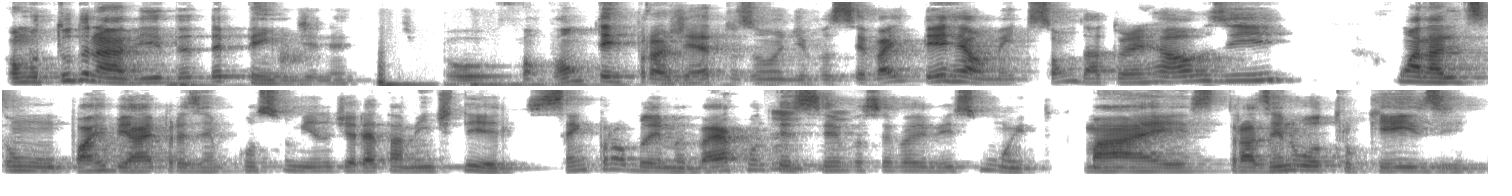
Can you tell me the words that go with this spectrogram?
como tudo na vida, depende, né? Ou vão ter projetos onde você vai ter realmente só um data warehouse e um análise, um Power BI, por exemplo, consumindo diretamente dele, sem problema. Vai acontecer, uhum. você vai ver isso muito. Mas trazendo outro case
